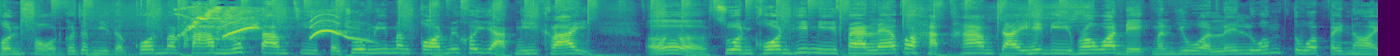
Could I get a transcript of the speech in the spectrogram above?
คนโสดก็จะมีแต่คนมาตามลุกตามจีบแต่ช่วงนี้มังกรไม่ค่อยอยากมีใครเออ ส่วนคนที่มีแฟนแล้วก็หักห้ามใจให้ดี เพราะว่าเด็กมันยั่วเลยล้วมตัวไปหน่อย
